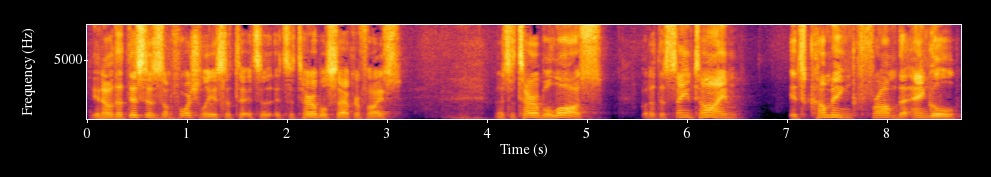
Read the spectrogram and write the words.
You know that this is unfortunately it's a it's a it's a terrible sacrifice, it's a terrible loss. But at the same time, it's coming from the angle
